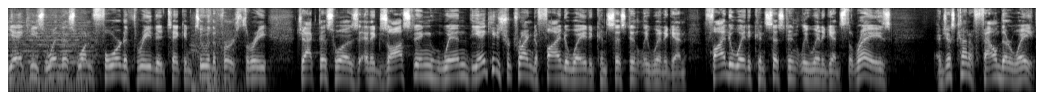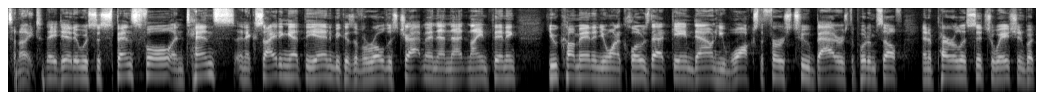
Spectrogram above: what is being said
Yankees win this one four to three. They've taken two of the first three. Jack, this was an exhausting win. The Yankees were trying to find a way to consistently win again, find a way to consistently win against the Rays, and just kind of found their way tonight. They did. It was suspenseful and tense and exciting at the end because of Aroldis Chapman and that ninth inning. You come in and you want to close that game down. He walks the first two batters to put himself in a perilous situation. But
